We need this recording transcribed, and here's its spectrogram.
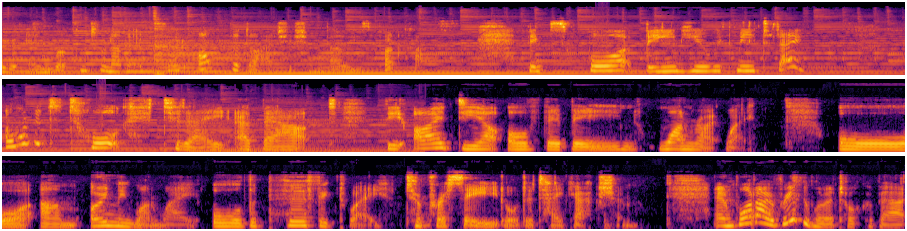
And welcome to another episode of the Dietitian Values Podcast. Thanks for being here with me today. I wanted to talk today about the idea of there being one right way, or um, only one way, or the perfect way to proceed or to take action. And what I really want to talk about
